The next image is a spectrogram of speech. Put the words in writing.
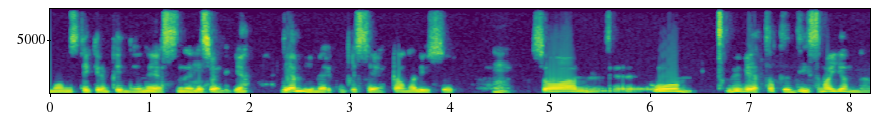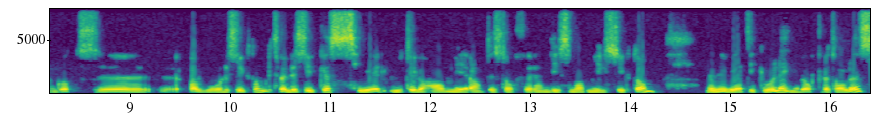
man stikker en pinne i nesen eller mm. svelger. Det er mye mer kompliserte analyser. Mm. Så, eh, og Vi vet at de som har gjennomgått uh, alvorlig sykdom, blitt veldig syke, ser ut til å ha mer antistoffer enn de som har hatt mild sykdom. Men vi vet ikke hvor lenge det opprettholdes.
